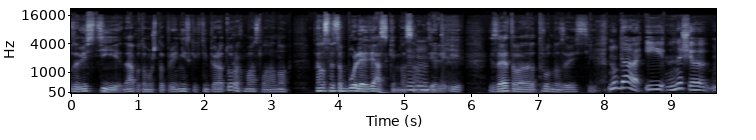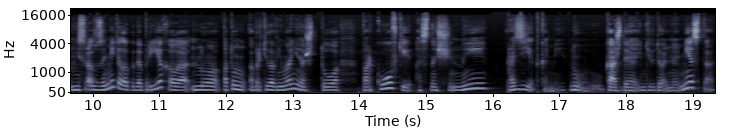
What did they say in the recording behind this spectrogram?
завести, да, потому что при низких температурах масло, оно, оно становится более вязким на самом угу. деле, и из-за этого трудно завести. Ну да, и знаешь, я не сразу заметила, когда приехала, но потом обратила внимание, что парковки оснащены розетками. Ну, каждое индивидуальное место.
